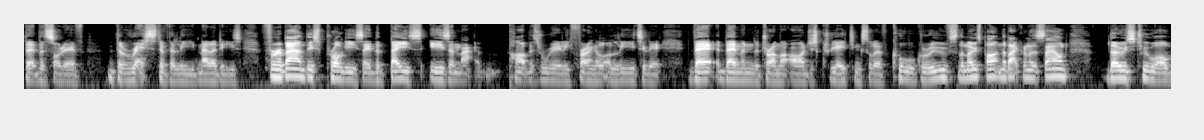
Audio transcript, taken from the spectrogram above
the the sort of the rest of the lead melodies. For a band this proggy, say the bass isn't that part that's really throwing a lot of leads in it. They're, them and the drummer are just creating sort of cool grooves for the most part in the background of the sound. Those two are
